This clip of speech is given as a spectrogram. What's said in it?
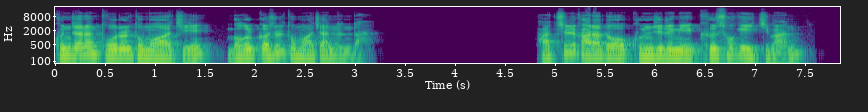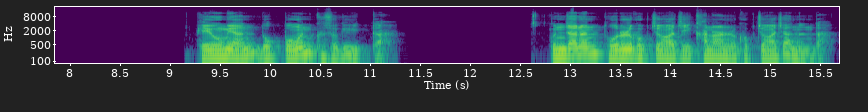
군자는 도를 도모하지 먹을 것을 도모하지 않는다. 밭을 갈아도 굶주림이 그 속에 있지만 배우면 녹봉은 그 속에 있다. 군자는 도를 걱정하지 가난을 걱정하지 않는다.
